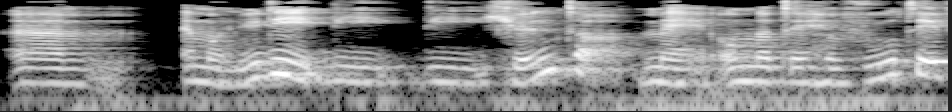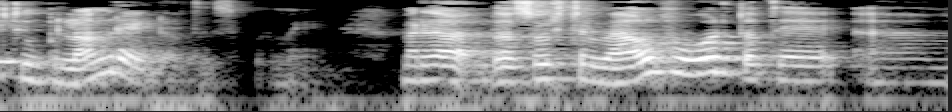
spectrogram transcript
Ehm, en Manu die, die, die gunt dat mij, omdat hij gevoeld heeft hoe belangrijk dat is voor mij. Maar dat, dat zorgt er wel voor dat hij, ehm,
